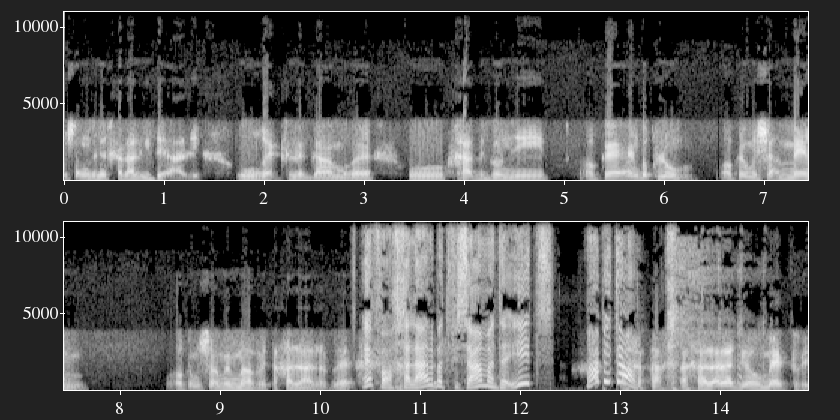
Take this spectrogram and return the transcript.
יש לנו באמת חלל אידיאלי, הוא ריק לגמרי, הוא חד גוני, אוקיי? אין בו כלום, אוקיי? הוא משעמם, אוקיי? משעמם מוות, החלל הזה. איפה, החלל בתפיסה המדעית? מה פתאום? החלל הגיאומטרי.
